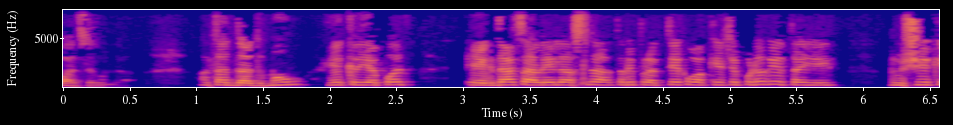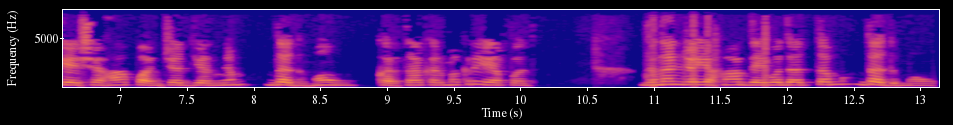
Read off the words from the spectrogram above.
वाजवला. आता दधमऊ हे क्रियापद एकदाच आलेलं असलं तरी प्रत्येक वाक्याच्या पुढे घेता येईल. ऋषिकेश हा पंचजन्यम दधमऊ कर्ता कर्म क्रियापद. धनंजय हा देवदत्तम दधमऊ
